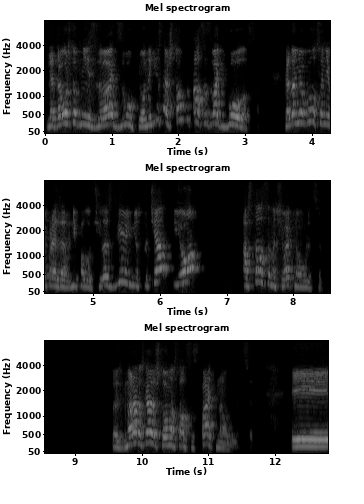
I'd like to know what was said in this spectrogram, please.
для того, чтобы не издавать звуки. Он единственное, что пытался звать голосом. Когда у него голоса не произошло, не получилось, дверь не стучал, и он остался ночевать на улице. То есть Гмара рассказывает, что он остался спать на улице. И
